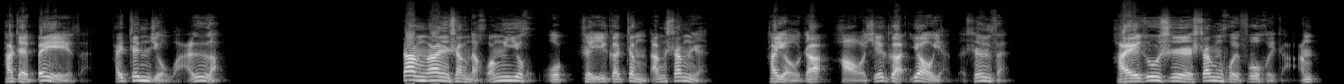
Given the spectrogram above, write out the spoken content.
他这辈子还真就完了。档案上的黄一虎是一个正当商人，他有着好些个耀眼的身份：海珠市商会副会长、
